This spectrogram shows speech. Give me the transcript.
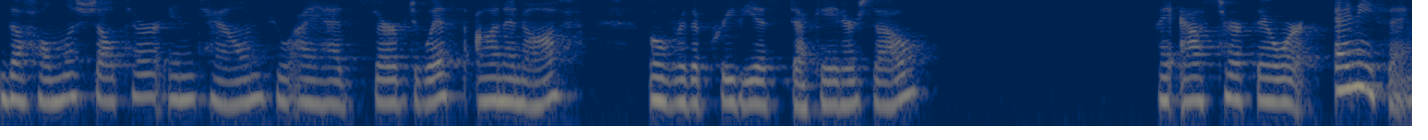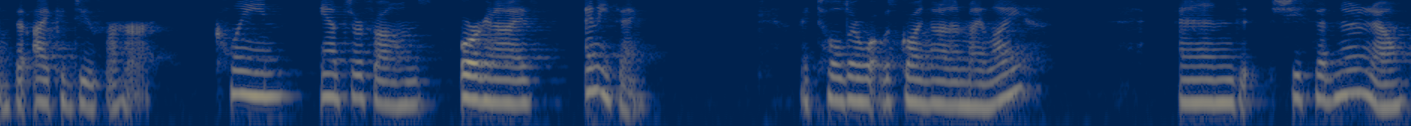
the homeless shelter in town who I had served with on and off over the previous decade or so. I asked her if there were anything that I could do for her clean, answer phones, organize, anything. I told her what was going on in my life, and she said, No, no, no,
